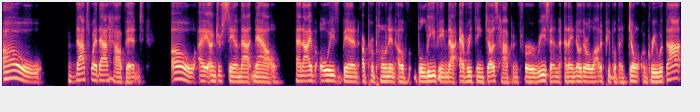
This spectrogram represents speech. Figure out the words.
Oh, that's why that happened. Oh, I understand that now. And I've always been a proponent of believing that everything does happen for a reason. And I know there are a lot of people that don't agree with that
